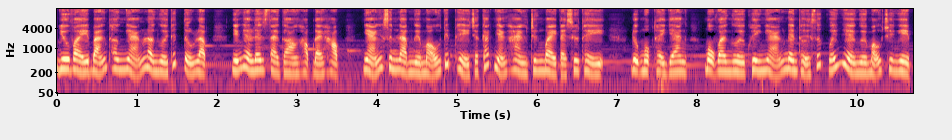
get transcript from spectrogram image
Dù vậy, bản thân Nhãn là người thích tự lập. Những ngày lên Sài Gòn học đại học, Nhãn xin làm người mẫu tiếp thị cho các nhãn hàng trưng bày tại siêu thị. Được một thời gian, một vài người khuyên Nhãn nên thử sức với nghề người mẫu chuyên nghiệp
